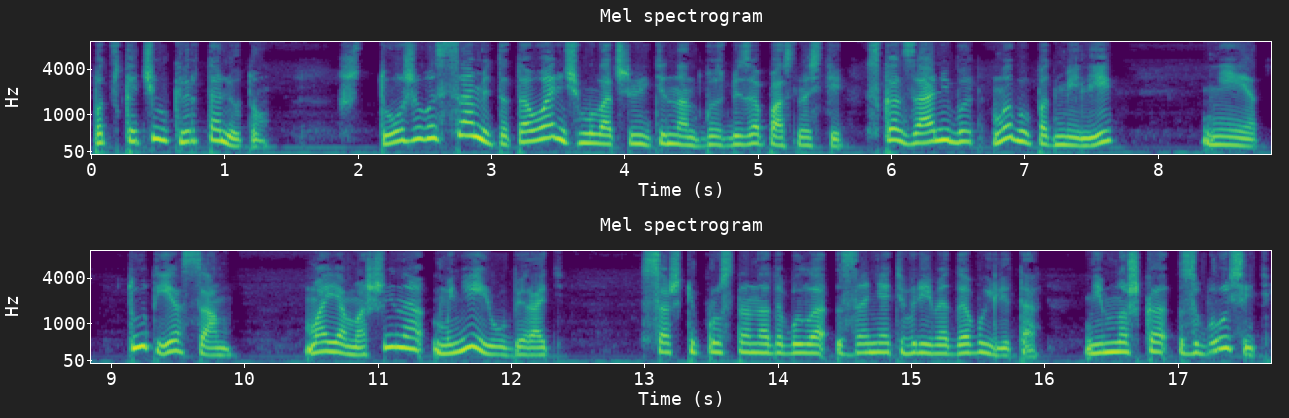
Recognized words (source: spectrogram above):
подскочил к вертолету. «Что же вы сами-то, товарищ младший лейтенант госбезопасности? Сказали бы, мы бы подмели». «Нет, тут я сам», Моя машина, мне и убирать. Сашке просто надо было занять время до вылета, немножко сбросить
